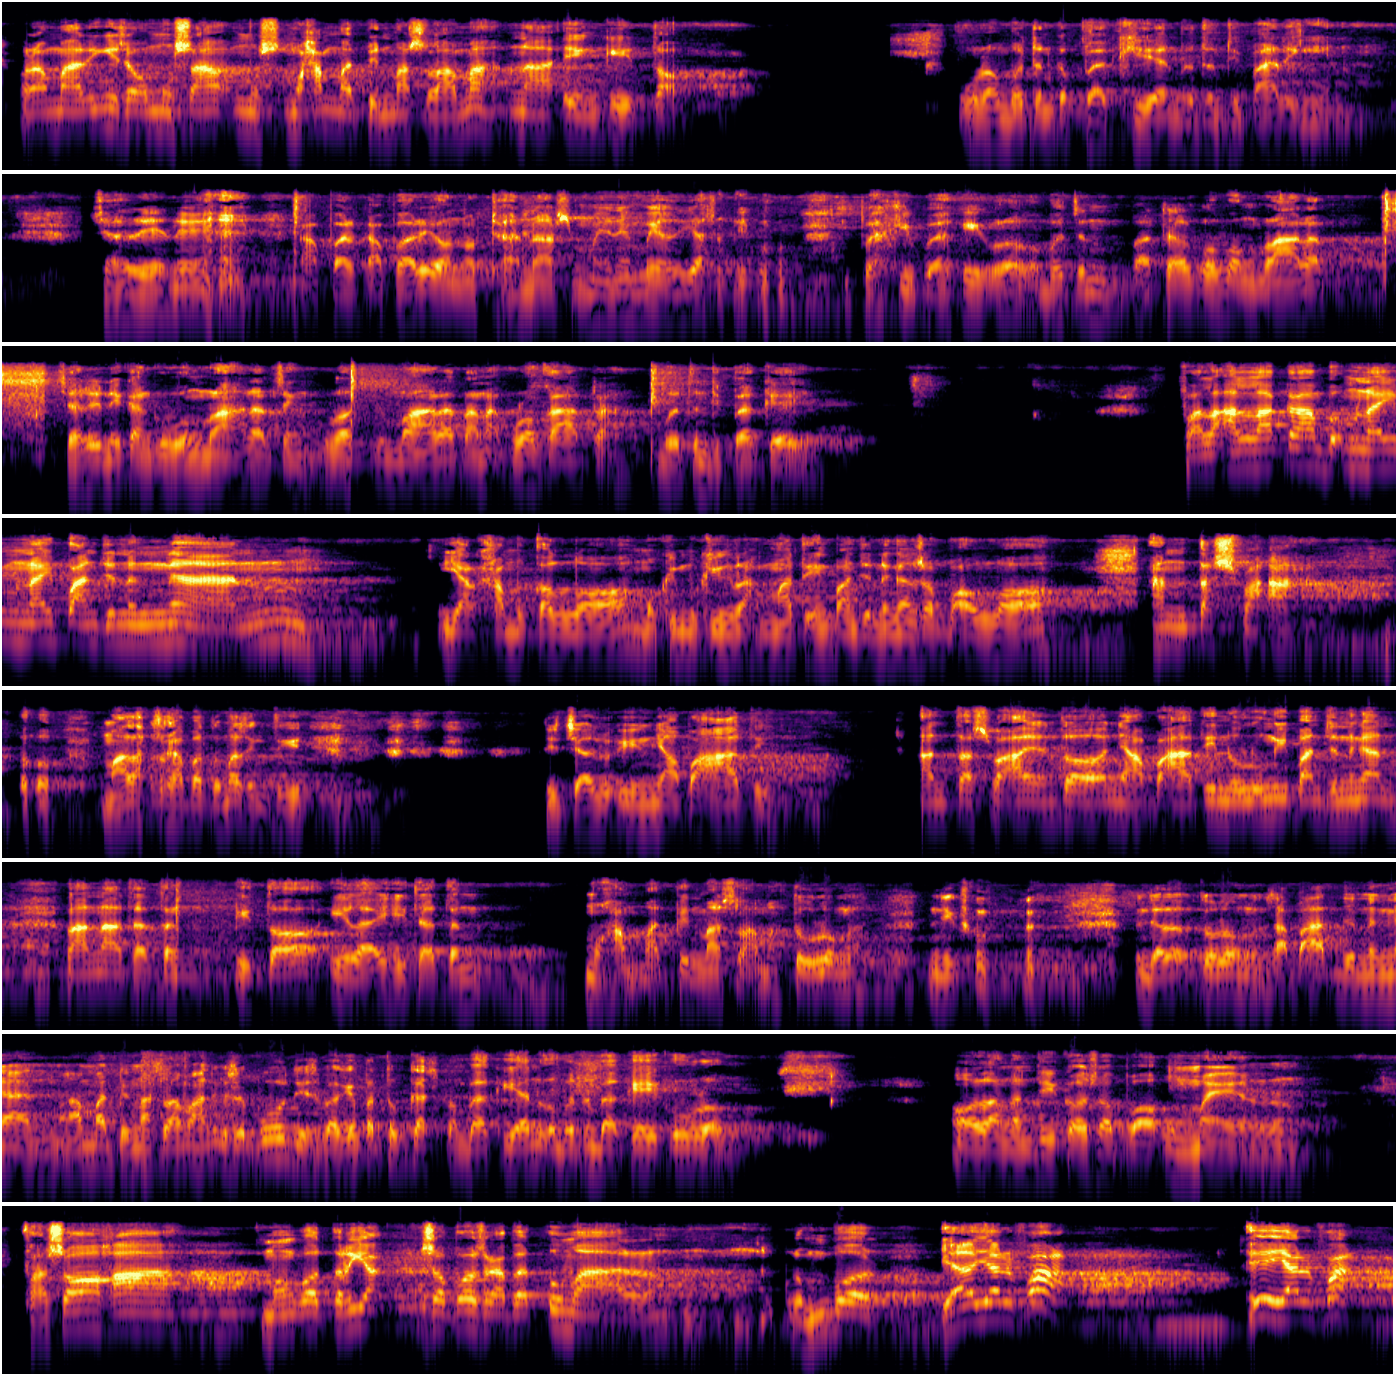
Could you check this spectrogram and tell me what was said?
Ora maringi sapa Musa Muhammad bin Maslamah na ing kita. Kula mboten kebagian mboten diparingi. Jarene kabar-kabare ana dana semene miliar niku. Dibagi-bagi kula mboten padahal kula wong melarat jarene kanggo wong melarat sing kula iki melarat anak kula kathah mboten dibagi Fala allaka mbok menahi-menahi panjenengan. Yarhamukallah mugi-mugi rahmati ing panjenengan sapa Allah. Antas faah oh, malah sahabat Umar sing di dijaluki nyapaati. Antas faah ento nyapaati nulungi panjenengan lana dateng kita ilahi dateng Muhammad bin Maslamah. Lah. Niku. Njaluk tulung sapaat jenengan. Muhammad bin Maslamah niku sepundi sebagai petugas pembagian kebetulan bagi kula. Olah ngendika sapa Umair? Fasaha. Mongko teriak sapa sahabat Umar. Gembor ya yarfa. Eh yarfa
